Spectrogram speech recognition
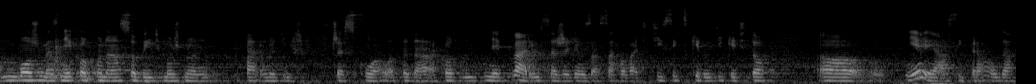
môžeme z niekoľko násobiť možno pár ľudí v Česku, ale teda ako netvárim sa, že idem zasahovať tisícky ľudí, keď to nie je asi pravda.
